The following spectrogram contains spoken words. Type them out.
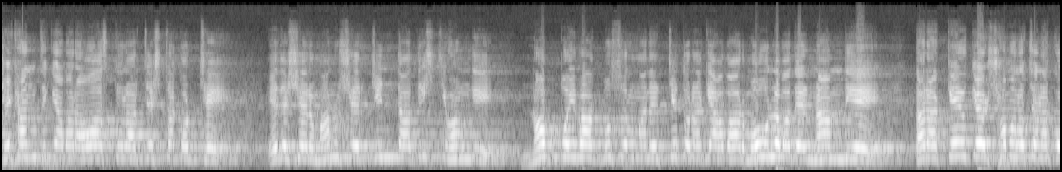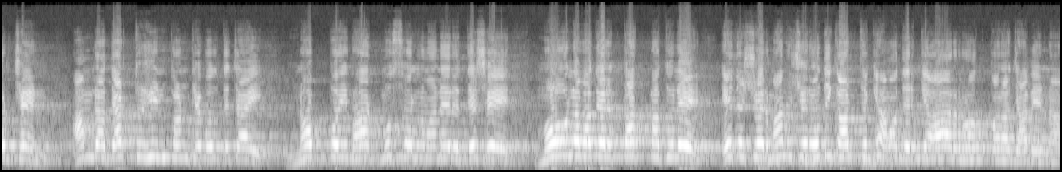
সেখান থেকে আবার আওয়াজ তোলার চেষ্টা করছে। এদেশের মানুষের চিন্তা দৃষ্টিভঙ্গি নব্বই ভাগ মুসলমানের চেতনাকে আবার মৌলবাদের নাম দিয়ে তারা কেউ কেউ সমালোচনা করছেন। আমরা ব্যর্থহীন কণ্ঠে বলতে চাই, নব্বই ভাগ মুসলমানের দেশে মৌলবাদের তকমা তুলে এদেশের মানুষের অধিকার থেকে আমাদেরকে আর রোধ করা যাবে না।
